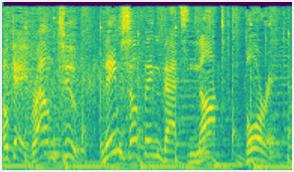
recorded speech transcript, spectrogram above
Okay, round two. Name something that's not boring.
